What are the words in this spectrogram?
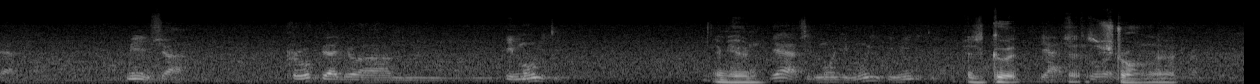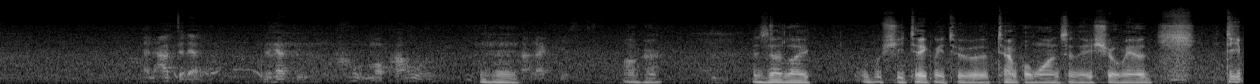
that. Means uh, prove that your um, immunity. Immune Yes, immune, immune, immunity. is good. Yes, It's good. strong. Yeah. And after that, you have to oh, more power. Mhm. Like this. Okay. Is that like she take me to a temple once and they show me a deep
